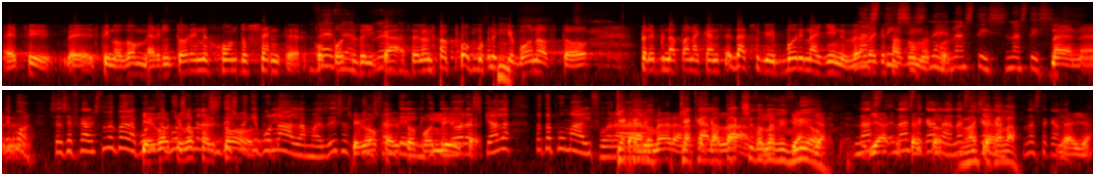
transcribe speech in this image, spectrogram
έτσι, ε, στην οδό Μέρλιν, τώρα είναι Hondo Center. Βέβαια, Οπότε τελικά βέβαια. θέλω να πω μόνο και μόνο αυτό. Πρέπει να πάει να κάνει. Εντάξει, okay, μπορεί να γίνει βέβαια να και θα δούμε. Ναι, πώς. να στήσεις. Να στήσεις. Ναι, ναι, ναι. Λοιπόν, σας ευχαριστούμε πάρα πολύ. εγώ- θα και μπορούσαμε εγώ να συζητήσουμε και ευχαριστώ. πολλά άλλα μαζί σας. Και Πώ εγώ σας φαίνεται η ευχαριστώ ελληνική πολύ. τηλεόραση και άλλα. Θα τα πούμε άλλη φορά. Και καλό- Καλημέρα, και να είστε καλά. καλοτάξιδο το Όλα- βιβλίο. Γεια- γεια- Να γεια είστε- σας, να είστε ευχαριστώ. καλά. Να είστε καλά. Να είστε καλά. Γεια, γεια.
